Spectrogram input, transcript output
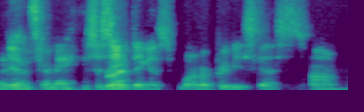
what it Yeah. means for me. It's the same thing as one of our previous guests, um,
